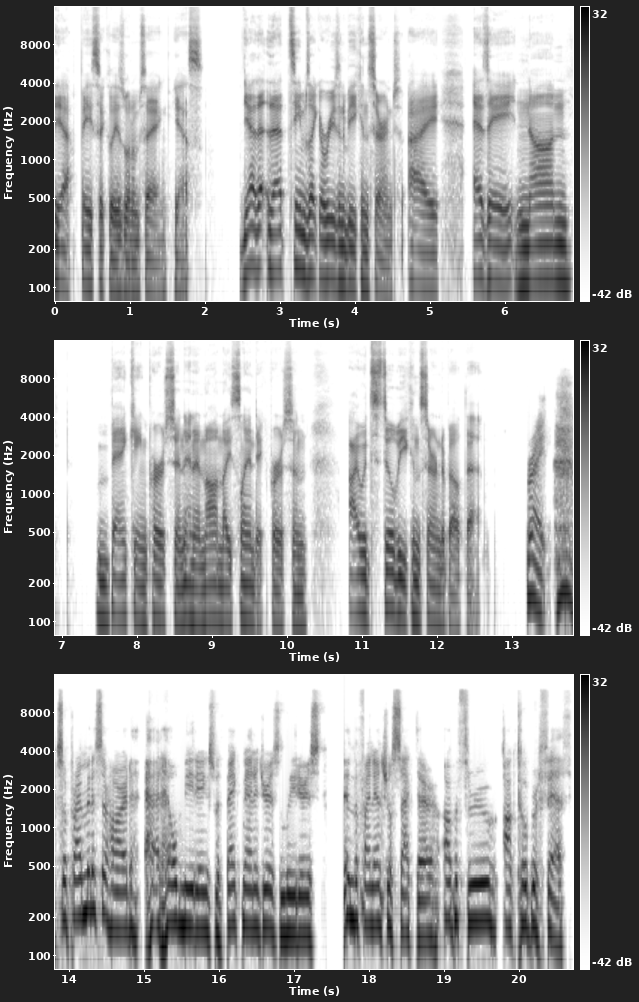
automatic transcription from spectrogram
Yeah, basically is what I'm saying. Yes. Yeah, that that seems like a reason to be concerned. I, as a non-banking person and a non-Icelandic person, I would still be concerned about that. Right. So Prime Minister Hard had held meetings with bank managers and leaders in the financial sector up through October 5th,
